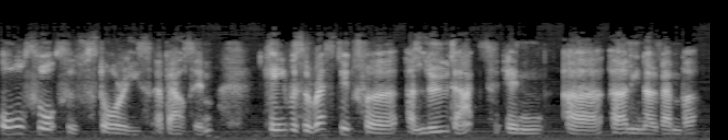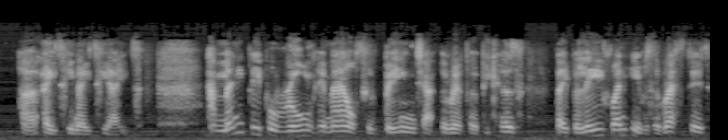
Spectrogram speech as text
all sorts of stories about him. He was arrested for a lewd act in uh, early November uh, 1888. And many people rule him out of being Jack the Ripper because they believe when he was arrested,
